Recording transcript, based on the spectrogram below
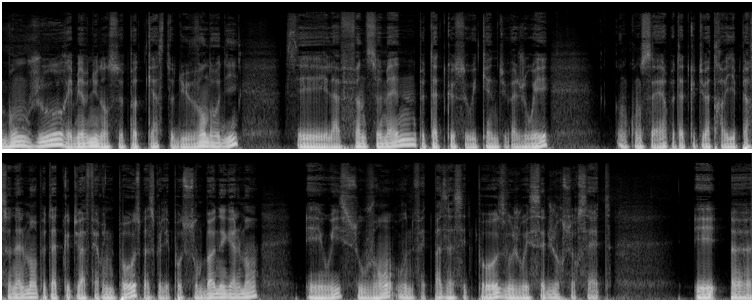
Bonjour et bienvenue dans ce podcast du vendredi. C'est la fin de semaine, peut-être que ce week-end tu vas jouer en concert, peut-être que tu vas travailler personnellement, peut-être que tu vas faire une pause parce que les pauses sont bonnes également. Et oui, souvent vous ne faites pas assez de pauses, vous jouez 7 jours sur 7 et euh,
